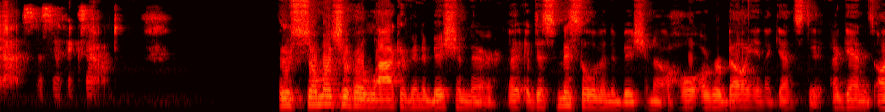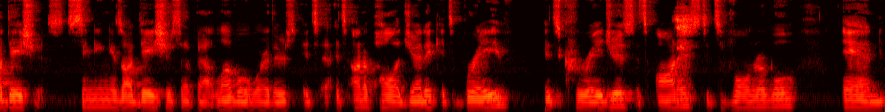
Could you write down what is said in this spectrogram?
that specific sound. There's so much of a lack of inhibition there, a, a dismissal of inhibition, a whole a rebellion against it. Again, it's audacious. Singing is audacious at that level where there's it's it's unapologetic, it's brave, it's courageous, it's honest, it's vulnerable, and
